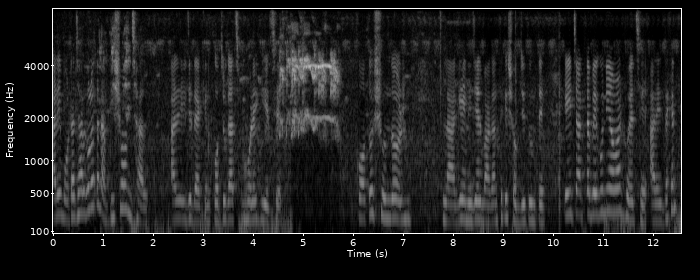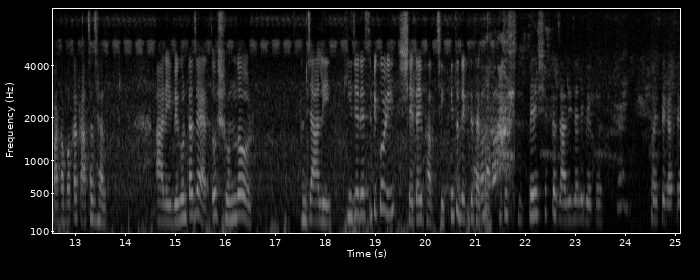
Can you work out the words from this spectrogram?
আর এই মোটা ঝালগুলোতে না ভীষণ ঝাল। আর এই যে দেখেন কচু গাছ ভরে গিয়েছে। কত সুন্দর। লাগে নিজের বাগান থেকে সবজি তুলতে। এই চারটা বেগুনই আমার হয়েছে। আর এই দেখেন, পাকা পাকা কাঁচা ঝাল। আর এই বেগুনটা যে এত সুন্দর, জালি, কী যে রেসিপি করি সেটাই ভাবছি। কিন্তু দেখতে থাকুন। বেশ একটা জালি জালি বেগুন হয়েছে গাছে।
